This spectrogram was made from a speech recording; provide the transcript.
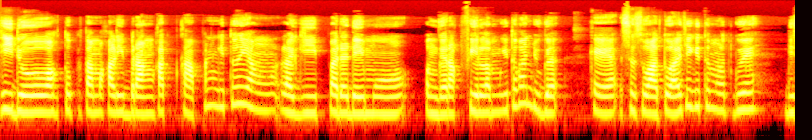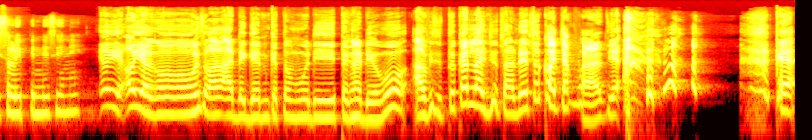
Hido waktu pertama kali berangkat kapan gitu yang lagi pada demo penggerak film gitu kan juga kayak sesuatu aja gitu menurut gue diselipin di sini. Oh iya, oh iya ngomong-ngomong soal adegan ketemu di tengah demo, abis itu kan lanjutannya itu kocak banget ya. kayak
